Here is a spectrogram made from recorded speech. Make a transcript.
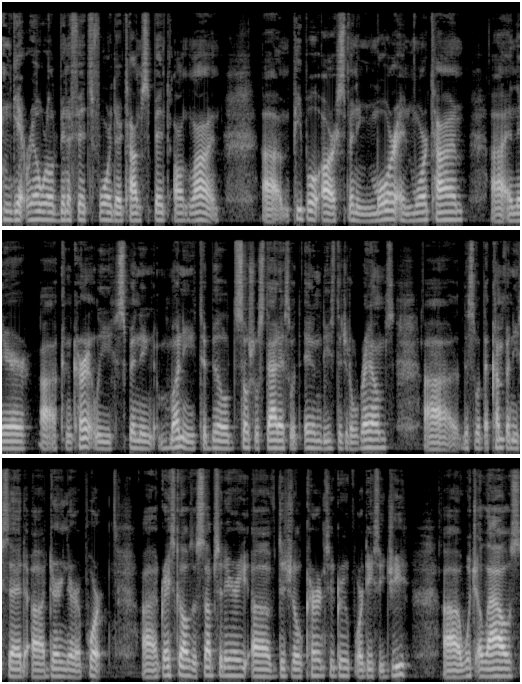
and get real world benefits for their time spent online. Um, people are spending more and more time uh, and they're uh, concurrently spending money to build social status within these digital realms. Uh, this is what the company said uh, during their report. Uh, Grayscale is a subsidiary of Digital Currency Group, or DCG, uh, which allows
